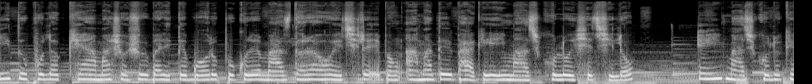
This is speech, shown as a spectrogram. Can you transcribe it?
ঈদ উপলক্ষে আমার শ্বশুর বাড়িতে বড় পুকুরে মাছ ধরা হয়েছিল এবং আমাদের ভাগে এই মাছগুলো এসেছিল। এই মাছগুলোকে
